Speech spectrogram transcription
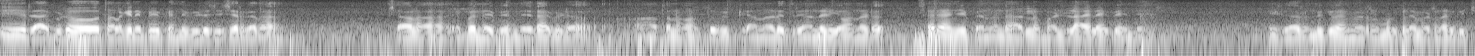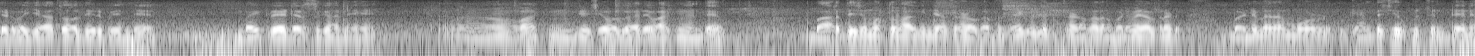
ఈ ర్యాపిడో తలకి నొప్పి అయిపోయింది. వీడియో చూశారు కదా? చాలా ఇబ్బంది అయిపోయింది ర్యాపిడో. అతను టూ ఫిఫ్టీ అన్నాడు త్రీ హండ్రెడ్ ఇవ్వన్నాడు సరే అని చెప్పాను దారిలో బండి ఆయిల్ అయిపోయింది. ఇక రెండు కిలోమీటర్లు మూడు కిలోమీటర్లు నడిపించాడు భయ్యా తోలు తీరిపోయింది. బైక్ రైడర్స్ కానీ వాకింగ్ చేసేవాళ్ళు అదే వాకింగ్ అంటే భారతదేశం మొత్తం వాకింగ్ చేస్తున్నాడు. ఒక అతను సైకిల్ ఎక్కుతున్నాడు ఒక అతను బండి మీద వెళ్తున్నాడు. బండి మీద మూడు గంట సేపు కూర్చుంటేనే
